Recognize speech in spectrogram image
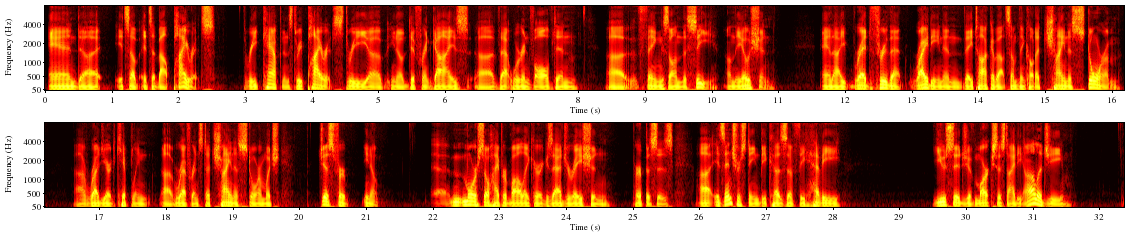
and uh, it's a it's about pirates. Three captains, three pirates, three uh, you know different guys uh, that were involved in uh, things on the sea, on the ocean. And I read through that writing, and they talk about something called a China storm. Uh, Rudyard Kipling uh, referenced a China storm, which just for you know more so hyperbolic or exaggeration purposes, is interesting because of the heavy usage of Marxist ideology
